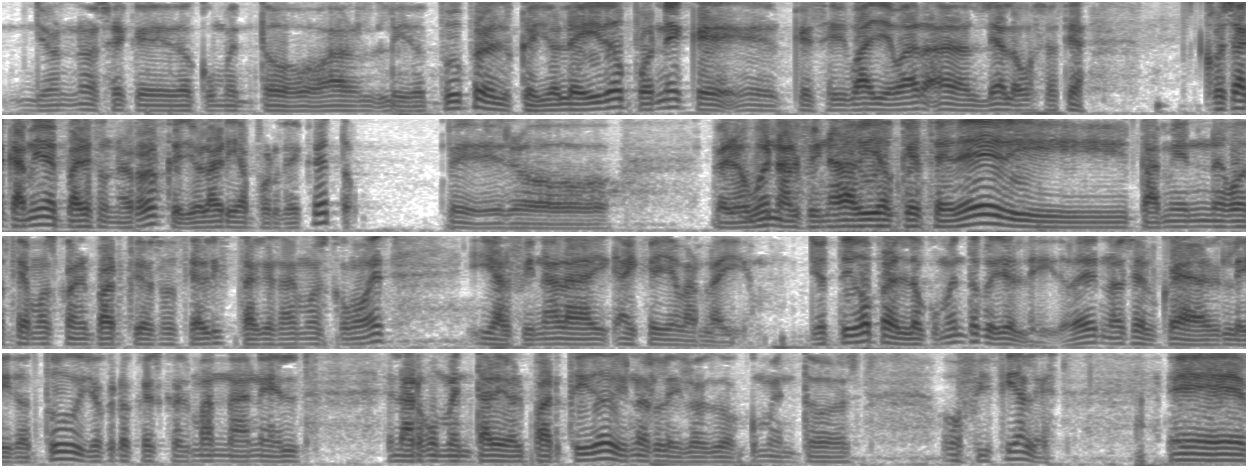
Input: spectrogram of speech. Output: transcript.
Yo no sé qué documento has leído tú, pero el que yo he leído pone que, que se iba a llevar al diálogo social. Cosa que a mí me parece un error, que yo lo haría por decreto. Pero pero bueno, al final ha habido que ceder y también negociamos con el Partido Socialista, que sabemos cómo es, y al final hay, que llevarla ahí. Yo te digo por el documento que yo he leído, ¿eh? no sé el que has leído tú, yo creo que es que os mandan el, el argumentario del partido y no os leéis los documentos oficiales. Eh,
